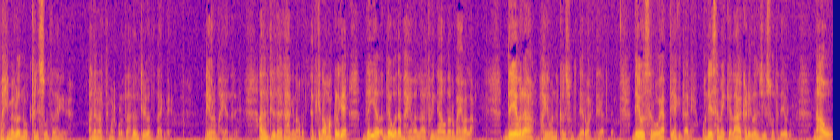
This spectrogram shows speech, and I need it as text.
ಮಹಿಮೆಗಳನ್ನು ಕಲಿಸುವಂಥದ್ದಾಗಿದೆ. ಅದನ್ನು ಅರ್ಥ ಮಾಡ್ಕೊಳ್ಳೋದು ಅದನ್ನು ತಿಳಿಯುವಂಥದ್ದಾಗಿದೆ. ದೇವರ ಭಯ ಅಂದರೆ. ಅದನ್ನು ತಿಳಿದಾಗ ಹಾಗೆ ನಾವು ಅದಕ್ಕೆ ನಾವು ಮಕ್ಕಳಿಗೆ ದೈವ, ದೆವ್ವದ ಭಯವಲ್ಲ ಅಥವಾ ಇನ್ಯಾವುದರ ಭಯವಲ್ಲ. ದೇವರ ಭಯವನ್ನು ಕಲಿಸುವಂಥ ದೇವರು ಅಂತ ಹೇಳ್ತದೆ ದೇವರು ಸರ್ವವ್ಯಾಪ್ತಿಯಾಗಿದ್ದಾನೆ. ಒಂದೇ ಸಮಯಕ್ಕೆ ಎಲ್ಲ ಕಡೆಗಳಲ್ಲಿ ಜೀವಿಸುವಂಥ ದೇವರು. ನಾವು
